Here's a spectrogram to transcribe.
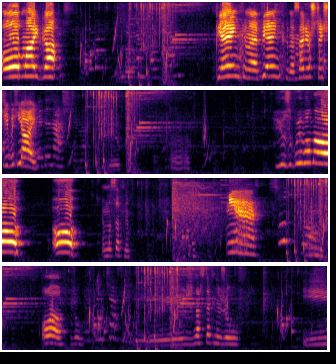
Oh my god. Piękne, piękne. Serio szczęśliwych jaj. jedenaście. No. Jezu, moja mama! O! Ja mam następny. Nie! Co to? O, żółw. Następny żółw. I...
